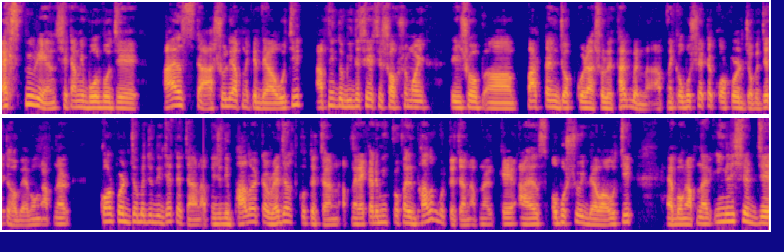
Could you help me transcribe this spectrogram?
এক্সপিরিয়েন্স সেটা আমি বলব যে আইএলসটা আসলে আপনাকে দেওয়া উচিত। আপনি তো বিদেশে এসে সবসময় এইসব পার্ট টাইম জব করে আসলে থাকবেন না। আপনাকে অবশ্যই একটা কর্পোরেট জবে যেতে হবে এবং আপনার কর্পোরেট জবে যদি যেতে চান, আপনি যদি ভালো একটা রেজাল্ট করতে চান, আপনার একাডেমিক প্রোফাইল ভালো করতে চান, আপনাকে আইএলস অবশ্যই দেওয়া উচিত এবং আপনার ইংলিশের যে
